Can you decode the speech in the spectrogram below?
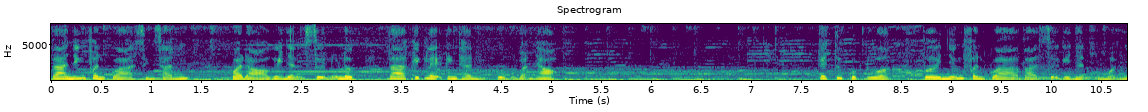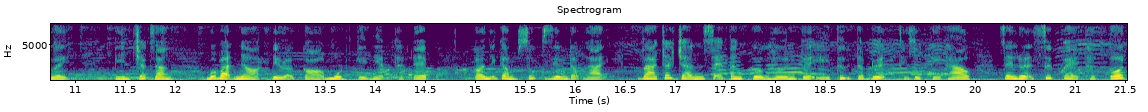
và những phần quà xinh xắn, qua đó ghi nhận sự nỗ lực và khích lệ tinh thần của mỗi bạn nhỏ. Kết thúc cuộc đua với những phần quà và sự ghi nhận của mọi người, tin chắc rằng mỗi bạn nhỏ đều đã có một kỷ niệm thật đẹp, có những cảm xúc riêng động lại và chắc chắn sẽ tăng cường hơn về ý thức tập luyện thể dục thể thao, rèn luyện sức khỏe thật tốt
